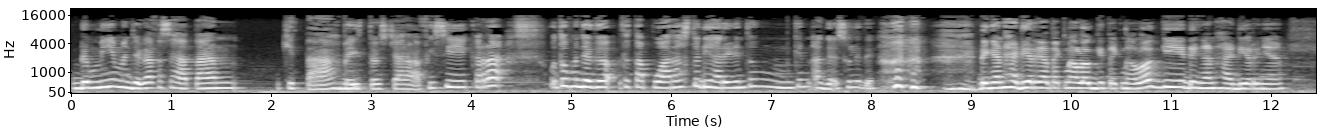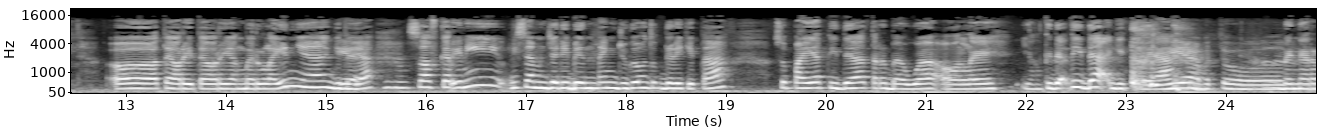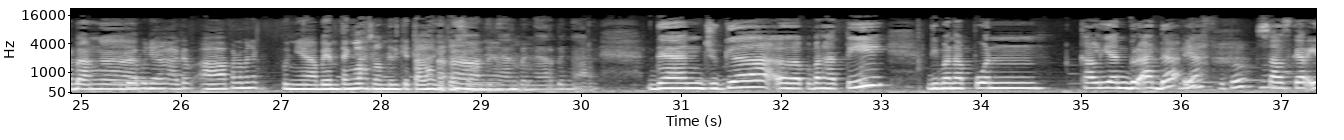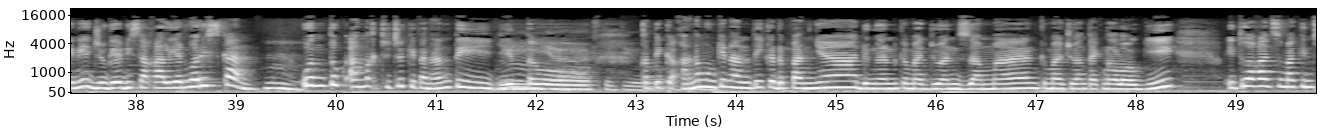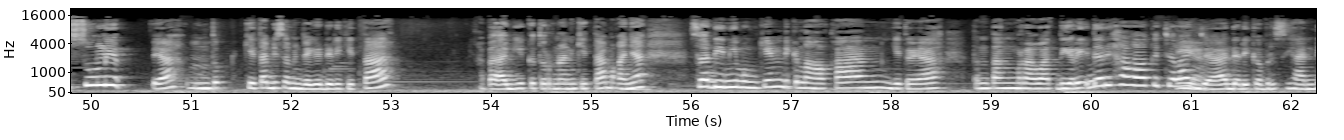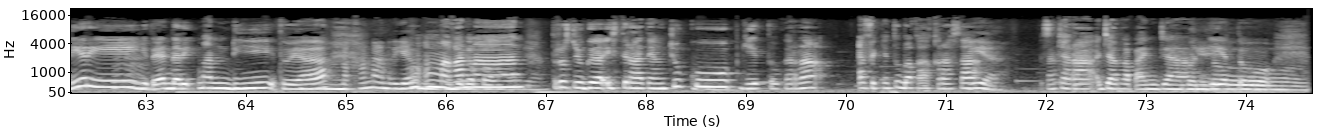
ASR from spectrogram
demi menjaga kesehatan kita baik itu secara fisik karena untuk menjaga tetap waras tuh di hari ini tuh mungkin agak sulit ya. Dengan hadirnya teknologi-teknologi dengan hadirnya eh, teori-teori yang baru lainnya gitu ya. Self care ini bisa menjadi benteng juga untuk diri kita supaya tidak terbawa oleh yang tidak-tidak gitu ya. Iya betul. Benar Kita banget. punya ada uh, apa namanya punya benteng lah dalam diri kita lah gitu Ah, istilahnya. benar benar benar. Dan juga eh, pemerhati di mana pun kalian berada ya, betul. self care ini juga bisa kalian wariskan untuk anak cucu kita nanti gitu. iya, setuju. Ketika karena mungkin nanti ke depannya dengan kemajuan zaman, kemajuan teknologi itu akan semakin sulit ya untuk kita bisa menjaga diri kita apalagi keturunan kita makanya sedini mungkin dikenalkan gitu ya tentang merawat diri dari hal-hal kecil aja dari kebersihan diri gitu ya dari mandi itu ya Hmm, makanan ya. Mm, menjaga makanan ya. terus juga istirahat yang cukup gitu karena efeknya tuh bakal kerasa Iya. secara jangka panjang Betul. gitu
